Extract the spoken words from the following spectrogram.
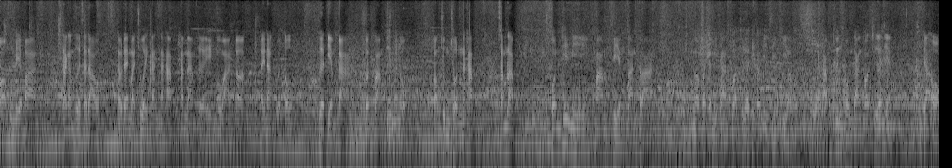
อคุณพยาบาล ทั้งอำเภอสะเดาเราได้มาช่วยกันนะครับท่านนายอำเภอเองเมื่อวานก็ได้นั่งหัวโต๊ะ เพื่อเตรียมการลดความตื่นตระหนกของชุมชนนะครับสำหรับคนที่มีความเสี่ยงปานกลางเราก็จะมีการเพาะเชื้อที่เก้าอี้สีเขียวนะครับซึ่งผลการเพาะเชื้อเนี่ยจะออก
